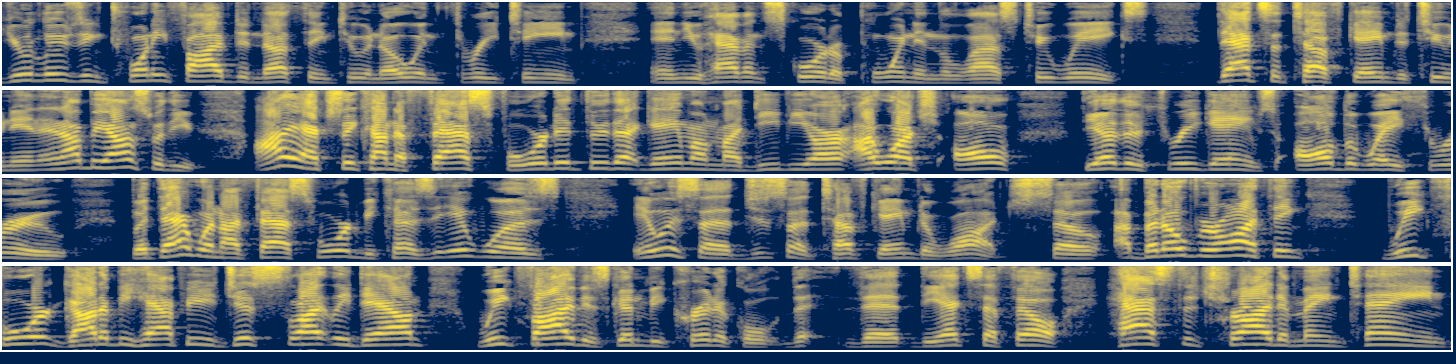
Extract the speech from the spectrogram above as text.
you're losing 25 to nothing to an 0 3 team and you haven't scored a point in the last two weeks. That's a tough game to tune in. And I'll be honest with you, I actually kind of fast forwarded through that game on my DVR. I watched all the other three games all the way through, but that one I fast forward because it was it was a, just a tough game to watch. So, uh, but overall, I think Week four, got to be happy, just slightly down. Week five is going to be critical. That, the XFL has to try to maintain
